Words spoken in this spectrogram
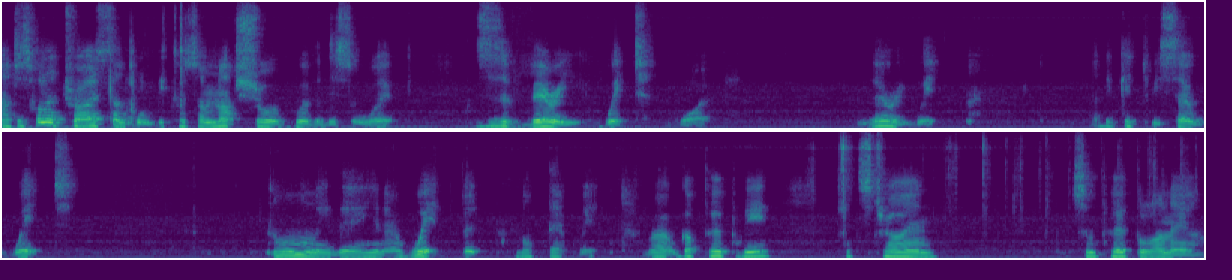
I just want to try something because I'm not sure whether this will work. This is a very wet wipe. Very wet. I didn't get to be so wet normally they're, you know, wet, but not that wet. Right, we've got purple here. Let's try and put some purple on our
